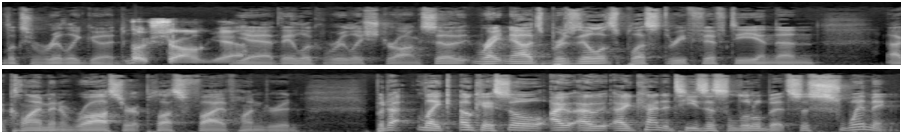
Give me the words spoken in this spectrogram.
looks really good. look strong. Yeah, Yeah, they look really strong. So right now it's Brazil, it's plus 350, and then uh, Klineman and Ross are at plus 500. But uh, like, okay, so I, I, I kind of tease this a little bit. So swimming.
